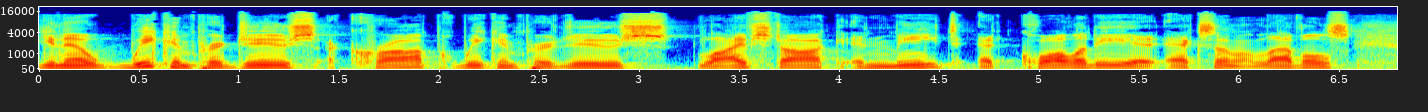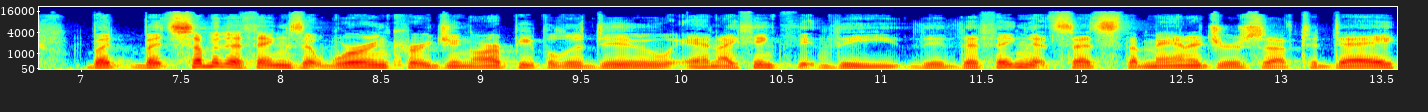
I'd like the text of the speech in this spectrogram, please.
You know, we can produce a crop, we can produce livestock and meat at quality at excellent levels. But but some of the things that we're encouraging our people to do, and I think the, the, the, the thing that sets the managers of today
